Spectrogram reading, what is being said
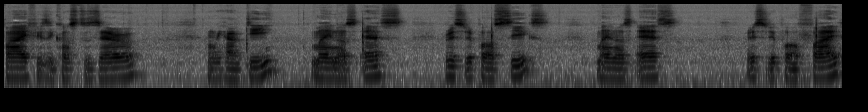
5 is equals to 0 and we have d minus s raised to the power 6 minus s raised to the power 5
